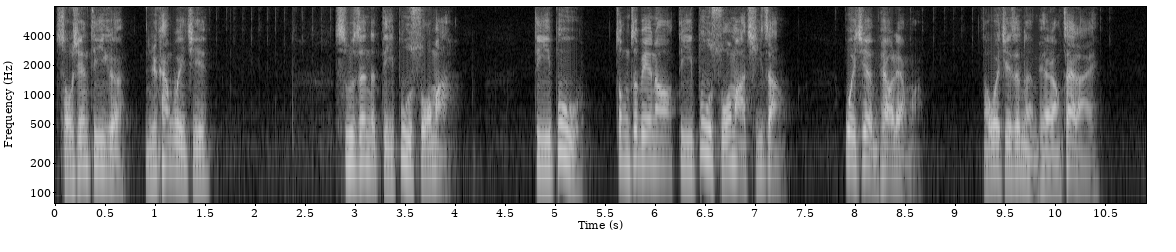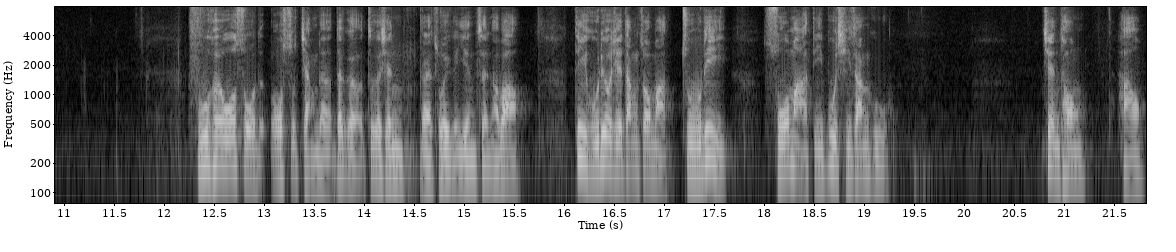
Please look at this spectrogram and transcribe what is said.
首先，第一个，你去看位阶，是不是真的底部锁码？底部中这边哦，底部锁码起涨，位阶很漂亮嘛？那位阶真的很漂亮。再来，符合我所的我所讲的那个，这个先来做一个验证，好不好？地虎六节当中嘛，主力锁码底部起涨股，建通。好，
